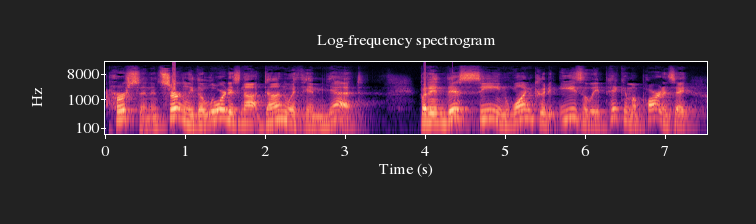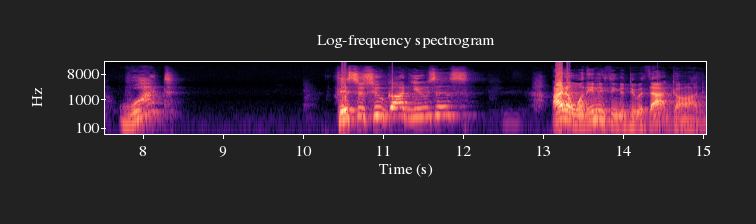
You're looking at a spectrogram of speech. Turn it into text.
person. And certainly the Lord is not done with him yet. But in this scene, one could easily pick him apart and say, What? This is who God uses? I don't want anything to do with that God.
